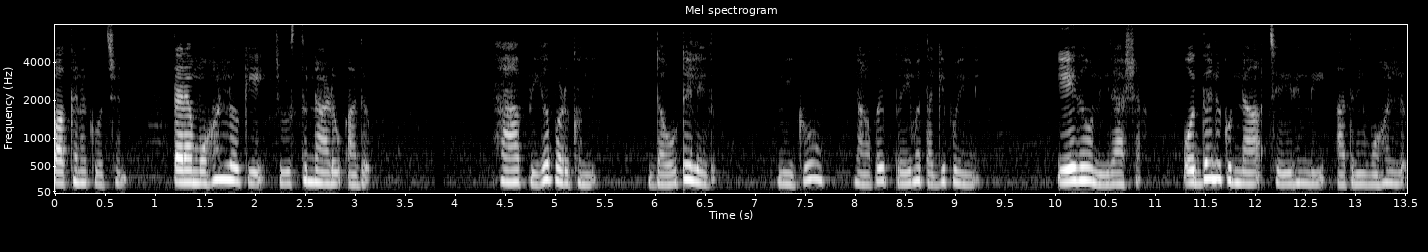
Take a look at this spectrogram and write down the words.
పక్కన కూర్చొని తన మొహంలోకి చూస్తున్నాడు అదో. హ్యాపీగా పడుకుంది. డౌటే లేదు. నీకు నాపై ప్రేమ తగ్గిపోయింది. ఏదో నిరాశ. వద్దనుకున్నా చేరింది అతని మొహంలో.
